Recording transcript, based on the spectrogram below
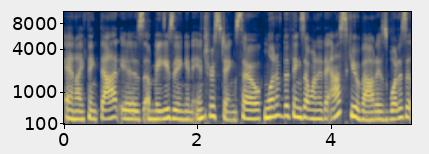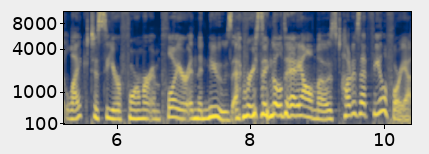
And I think that is amazing and interesting. So, one of the things I wanted to ask you about is what is it like to see your former employer in the news every single day almost? How does that feel for you?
